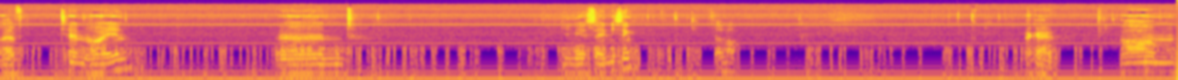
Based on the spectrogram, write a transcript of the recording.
I have 10 iron. And you say anything? Okay. Um.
